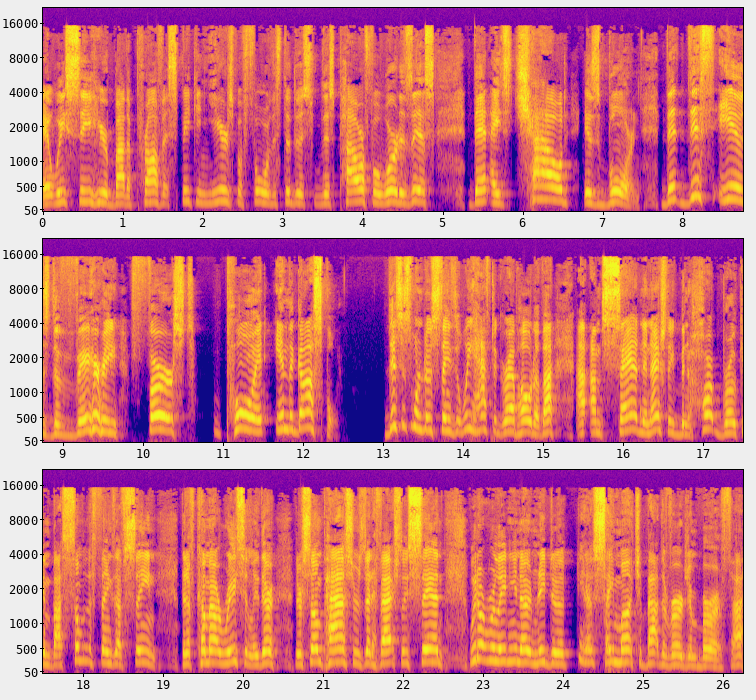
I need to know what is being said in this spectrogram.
and we see here by the prophet speaking years before this through this, this powerful word is this that a child is born. That this is the very first point in the gospel. This is one of those things that we have to grab hold of. I, I, am saddened and actually been heartbroken by some of the things I've seen that have come out recently. There, there's some pastors that have actually said we don't really, you know, need to, you know, say much about the virgin birth. Uh,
